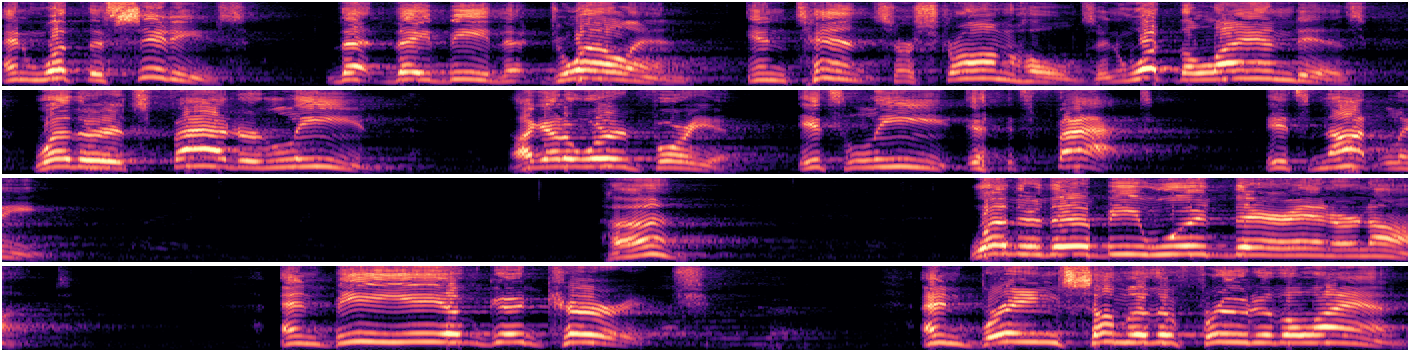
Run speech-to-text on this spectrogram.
and what the cities that they be that dwell in, in tents or strongholds, and what the land is, whether it's fat or lean. I got a word for you. It's lean, it's fat. It's not lean. Huh? whether there be wood therein or not. And be ye of good courage, and bring some of the fruit of the land.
